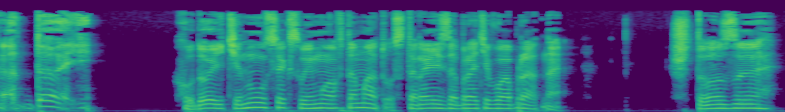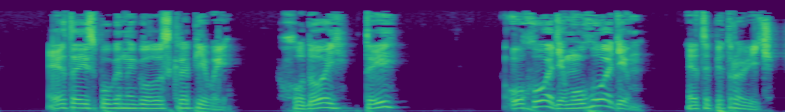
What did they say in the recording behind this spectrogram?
«Отдай!» Худой тянулся к своему автомату, стараясь забрать его обратно. «Что за...» Это испуганный голос крапивы. «Худой? Ты?» «Уходим, уходим!» Это Петрович.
